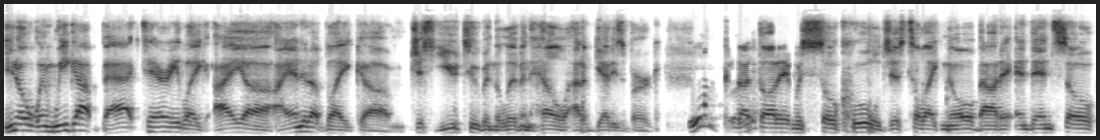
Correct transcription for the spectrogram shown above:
You know, when we got back, Terry, like I, uh, I ended up like um, just YouTubing the living hell out of Gettysburg. Yeah, right. I thought it was so cool just to like know about it, and then so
